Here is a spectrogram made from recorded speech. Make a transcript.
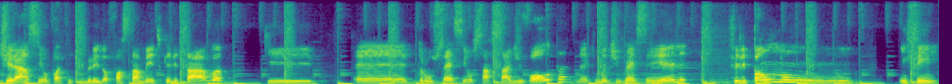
tirassem o Patrick Bray do afastamento que ele tava, que é, trouxessem o Sassá de volta, né, que mantivessem ele. Filipão não. Enfim,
